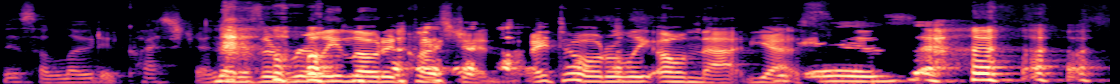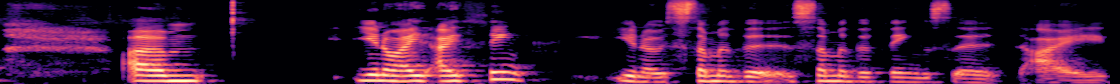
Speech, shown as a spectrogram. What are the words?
it's a loaded question. That is a really loaded question. I totally own that. Yes, it is. um, you know, I, I think you know some of the some of the things that i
